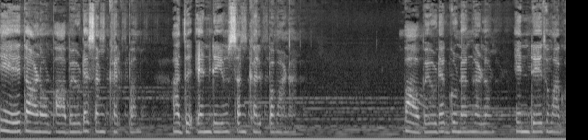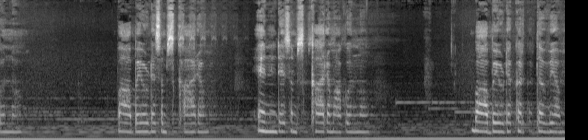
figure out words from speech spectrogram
ഏതാണോ ബാബയുടെ സങ്കല്പം അത് എന്റെയും സങ്കല്പമാണ്. ബാബയുടെ ഗുണങ്ങളും എന്റേതുമാകുന്നു ബാബയുടെ സംസ്കാരം എന്റെ സംസ്കാരമാകുന്നു. ബാബയുടെ കർത്തവ്യം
